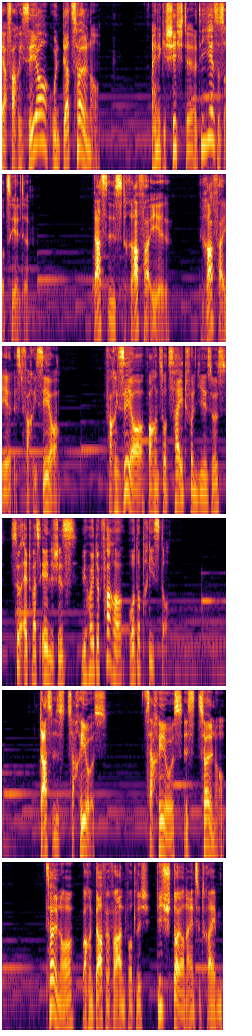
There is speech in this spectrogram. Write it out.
Der Pharisäer und der Zöllner. Eine Geschichte, die Jesus erzählte. Das ist Raphael. Raphael ist Pharisäer. Pharisäer waren zur Zeit von Jesus so etwas ähnliches wie heute Pfarrer oder Priester. Das ist Zachäus. Zachäus ist Zöllner. Zöllner waren dafür verantwortlich, die Steuern einzutreiben,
